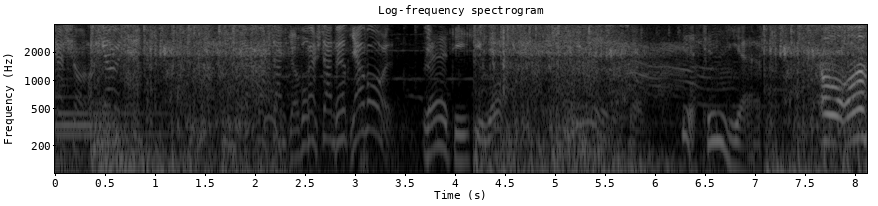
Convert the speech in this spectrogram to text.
Jashol, Yosi. Was. Yes, here, till yer. Oo.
